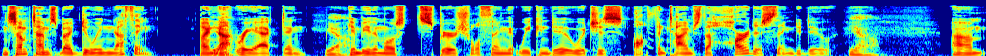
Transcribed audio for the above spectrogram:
And sometimes by doing nothing, by Yeah. not reacting, Yeah. can be the most spiritual thing that we can do, which is oftentimes the hardest thing to do. Yeah. Um,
